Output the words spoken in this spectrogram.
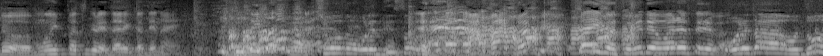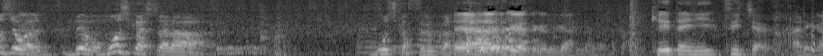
どう？もう一発ぐらい誰か出ない？ちょうど俺出そうだ。最後それで終わらせれば。俺だどうしようか。でももしかしたらもしかするかいらやーそうかそうかそうか。携帯についちゃうあれが。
